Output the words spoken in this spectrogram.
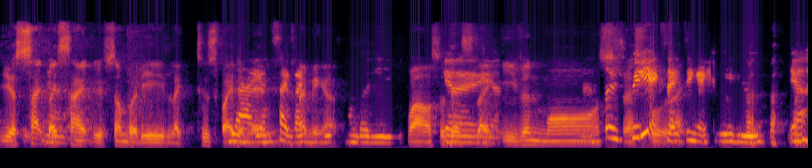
you're side yeah. by side with somebody like two spider-man yeah, climbing up somebody. wow so yeah, that's like even more so it's pretty exciting right? actually yeah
